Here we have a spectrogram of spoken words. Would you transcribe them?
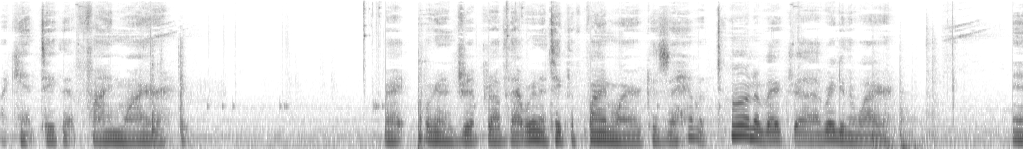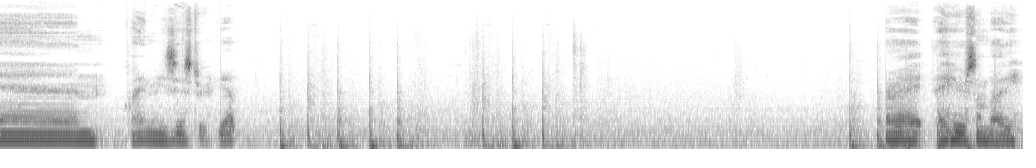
I can't take that fine wire. Alright, we're going to drip drop that. We're to take the fine wire because I have a ton of extra uh, regular wire. And fine resistor. Yep. Alright, I hear somebody.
